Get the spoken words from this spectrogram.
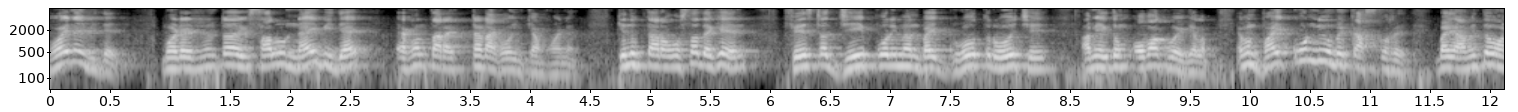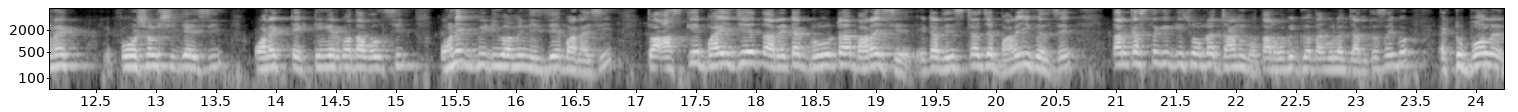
হয় নাই বিদায়। মনিটাইজেশনটা চালু নাই বিদায় এখন তার একটা টাকাও ইনকাম হয় না কিন্তু তার অবস্থা দেখেন ফেসটা যে পরিমাণ ভাই গ্রোথ রয়েছে, আমি একদম অবাক হয়ে গেলাম। এখন ভাই কোন নিয়মে কাজ করে? ভাই আমি তো অনেক কৌশল শিখাইছি, অনেক টেকনিকের কথা বলছি, অনেক ভিডিও আমি নিজে বানাইছি। তো আজকে ভাই যে তার এটা গ্রোটা বাড়াইছে, এটা রিস্কটা যে বাড়িয়ে ফেলছে, তার কাছ থেকে কিছু আমরা জানব, তার অভিজ্ঞতাগুলো জানতে চাইব। একটু বলেন,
